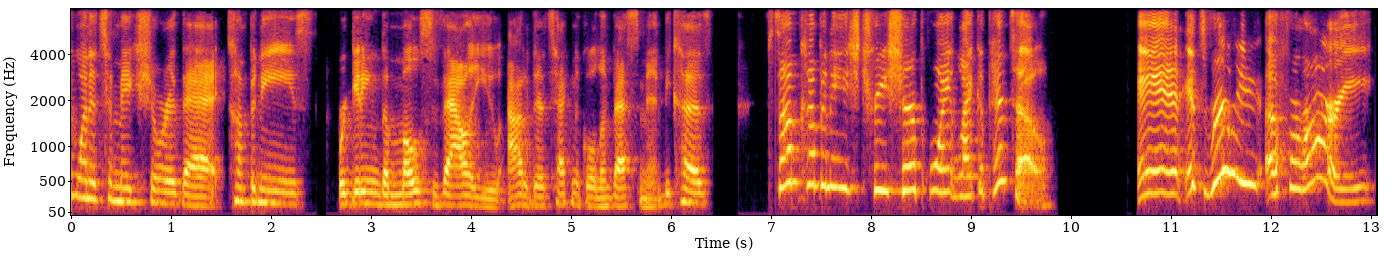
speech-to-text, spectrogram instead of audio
wanted to make sure that companies were getting the most value out of their technical investment because some companies treat SharePoint like a Pinto. And it's really a Ferrari.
